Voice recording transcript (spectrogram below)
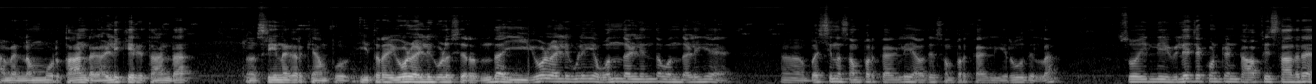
ಆಮೇಲೆ ನಮ್ಮೂರು ತಾಂಡ, ಹಳ್ಳಿಕೇರಿ ತಾಂಡ ಶ್ರೀನಗರ್ ಕ್ಯಾಂಪು, ಈ ಥರ ಏಳು ಹಳ್ಳಿಗಳು ಸೇರೋದ್ರಿಂದ ಈ ಏಳು ಹಳ್ಳಿಗಳಿಗೆ ಒಂದು ಹಳ್ಳಿಯಿಂದ ಒಂದು ಹಳ್ಳಿಗೆ ಬಸ್ಸಿನ ಸಂಪರ್ಕ ಆಗಲಿ, ಯಾವುದೇ ಸಂಪರ್ಕ ಆಗಲಿ ಇರುವುದಿಲ್ಲ. ಸೊ ಇಲ್ಲಿ ವಿಲೇಜ್ ಅಕೌಂಟೆಂಟ್ ಆಫೀಸ್ ಆದರೆ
